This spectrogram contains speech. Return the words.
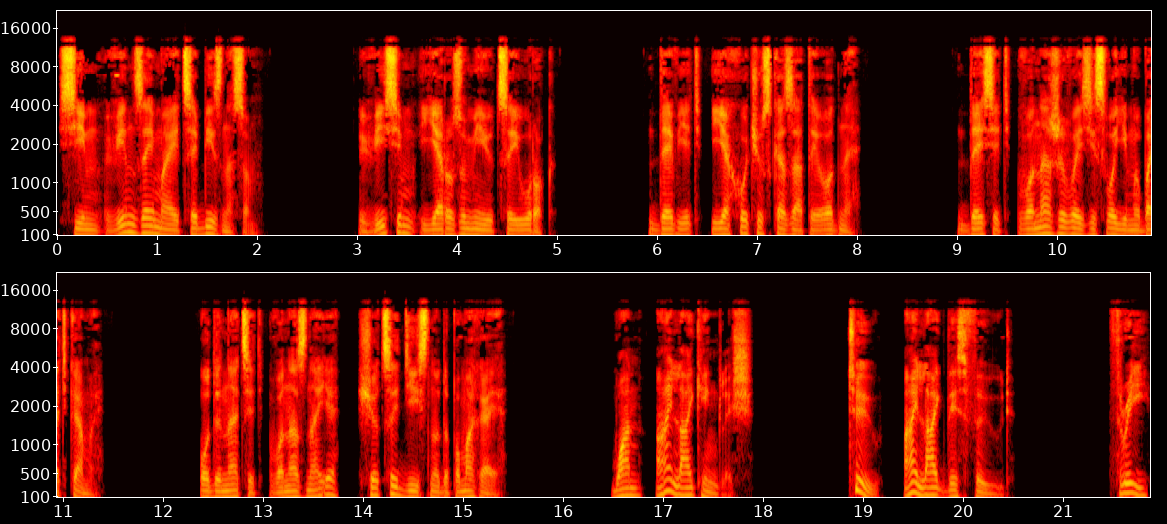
Сім. Він займається бізнесом. Вісім. Я розумію цей урок. Дев'ять. Я хочу сказати одне. 10. Вона живе зі своїми батьками. 11. Вона знає, що це дійсно допомагає. 1. I like English. 2. I like this food. 3.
